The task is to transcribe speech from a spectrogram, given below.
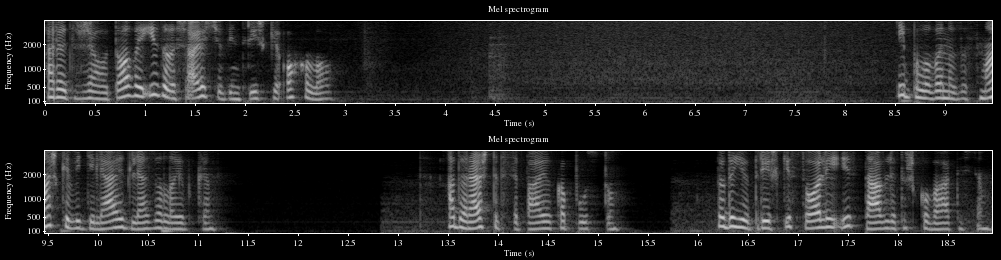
А риць вже готовий і залишаю, щоб він трішки охолов. І половину засмажки відділяю для заливки. А до решти всипаю капусту. Додаю трішки солі і ставлю тушкуватися.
